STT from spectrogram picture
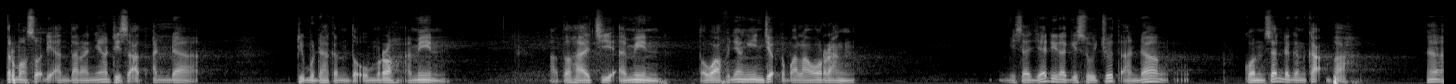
Termasuk di antaranya di saat Anda dimudahkan untuk umroh, amin. Atau haji, amin. Tawafnya nginjek kepala orang. Bisa jadi lagi sujud Anda konsen dengan Ka'bah. Nah,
